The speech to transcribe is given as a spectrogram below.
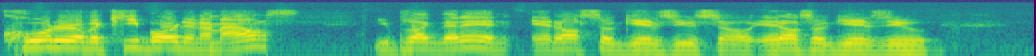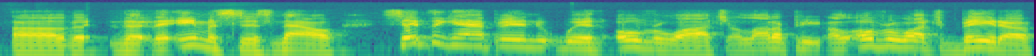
quarter of a keyboard and a mouse. You plug that in, it also gives you so it also gives you uh, the, the the aim assist. Now, same thing happened with Overwatch. A lot of people, Overwatch beta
